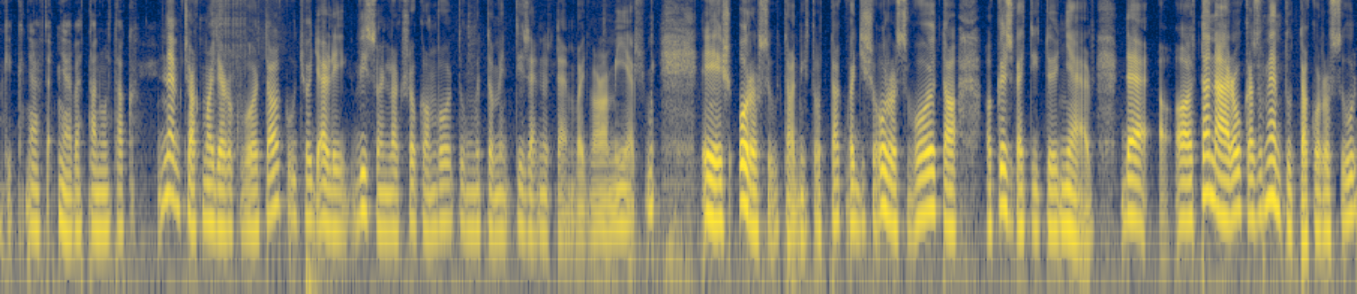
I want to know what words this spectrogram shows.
akik nyelvet, nyelvet tanultak? nem csak magyarok voltak, úgyhogy elég viszonylag sokan voltunk, mit tudom én, 15-en vagy valami ilyesmi, és oroszul tanítottak, vagyis orosz volt a, a közvetítő nyelv. De a, tanárok azok nem tudtak oroszul,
